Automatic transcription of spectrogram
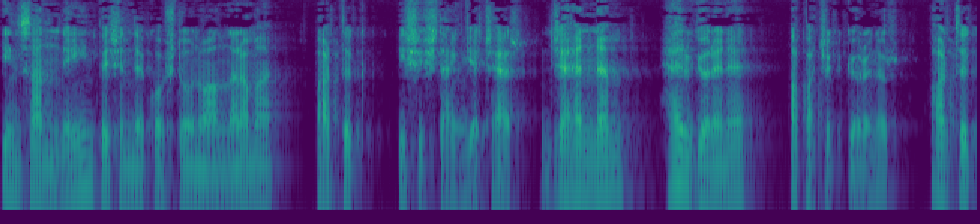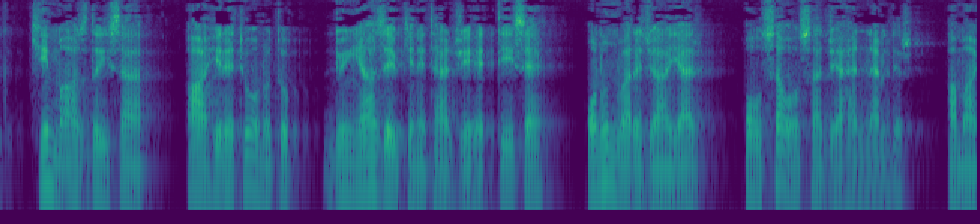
insan neyin peşinde koştuğunu anlar ama artık iş işten geçer. Cehennem her görene apaçık görünür. Artık kim azdıysa ahireti unutup dünya zevkini tercih ettiyse onun varacağı yer olsa olsa cehennemdir. Ama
